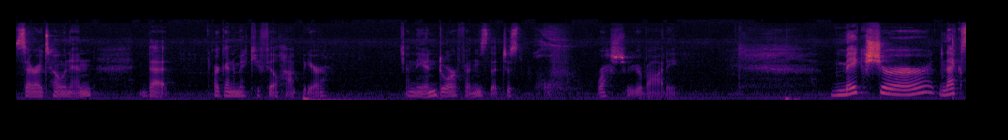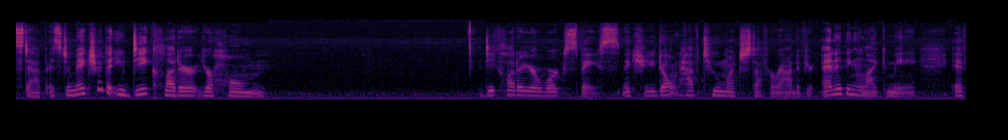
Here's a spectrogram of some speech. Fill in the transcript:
serotonin that are going to make you feel happier and the endorphins that just rush through your body. Make sure, next step is to make sure that you declutter your home. Declutter your workspace. Make sure you don't have too much stuff around. If you're anything like me, if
